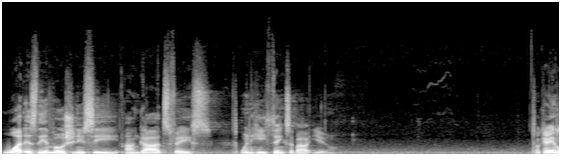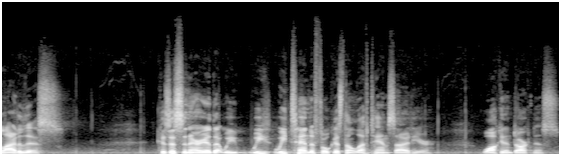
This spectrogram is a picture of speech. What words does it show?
What is the emotion you see on God's face when he thinks about you? Okay, in light of this, because this is an area that we, we, we tend to focus on the left hand side here, walking in darkness,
